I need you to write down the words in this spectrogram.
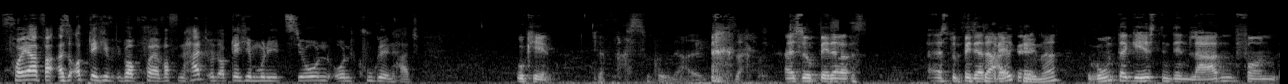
Feuerwaffen, also ob der hier überhaupt Feuerwaffen hat und ob der hier Munition und Kugeln hat. Okay. Ja, was, Mann, der alte Sack. Also bei der, als du bei der, der Treppe alte, ne? runtergehst in den Laden von,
